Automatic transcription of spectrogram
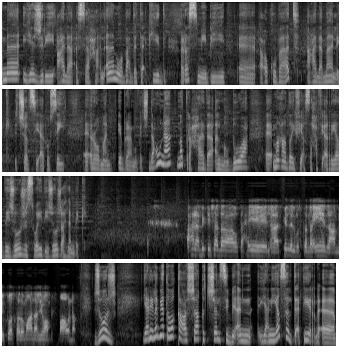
ما يجري على الساحة الآن وبعد تأكيد رسمي بعقوبات على مالك تشيلسي الروسي رومان إبراهيموفيتش. دعونا نطرح هذا الموضوع مع ضيفي الصحفي الرياضي جورج سويدي. جورج أهلا بك. أهلا بك شدا وتحية لكل المستمعين اللي عم بيتواصلوا معنا اليوم عم بيسمعونا جورج يعني لم يتوقع عشاق تشيلسي بأن يعني يصل تأثير آه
